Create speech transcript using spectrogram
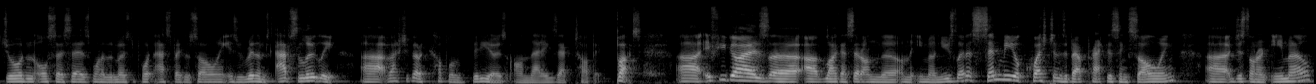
Jordan also says one of the most important aspects of soloing is rhythms. Absolutely. Uh, I've actually got a couple of videos on that exact topic. But uh, if you guys, uh, are, like I said on the on the email newsletter, send me your questions about practicing soloing uh, just on an email.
